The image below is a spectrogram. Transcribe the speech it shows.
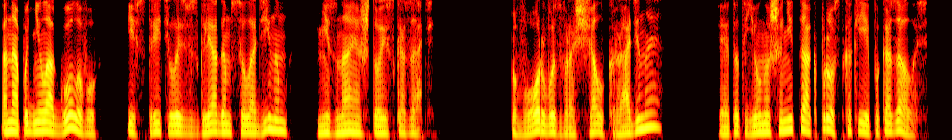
она подняла голову и встретилась взглядом с Аладдином, не зная, что и сказать. Вор возвращал краденое? Этот юноша не так прост, как ей показалось.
